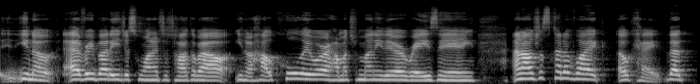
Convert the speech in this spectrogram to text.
you know, everybody just wanted to talk about, you know, how cool they were, how much money they were raising. And I was just kind of like, okay, that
